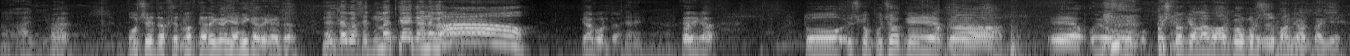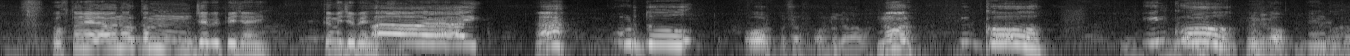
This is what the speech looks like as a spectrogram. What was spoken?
हाँ, हाँ जी। हाँ। पूछो इधर खिदमत करेगा या नहीं करेगा इधर? नहीं तो तब खिदमत क्या कहना क्या बोलता है? करेगा हाँ। करेगा। तो इसको पूछो कि अपना पश्तो के अलावा और कौन कौन सी ज़ुबान जानता है ये? पुख्तों के अलावा और कम जेबी पी जाए Kımıcı Ay. Ha? Urdu. Or buçuk. Urdu galiba. Nur. Inko. इनको इनको इनको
